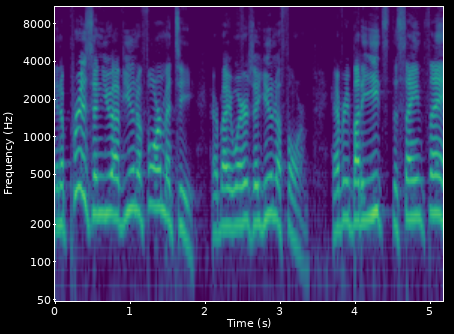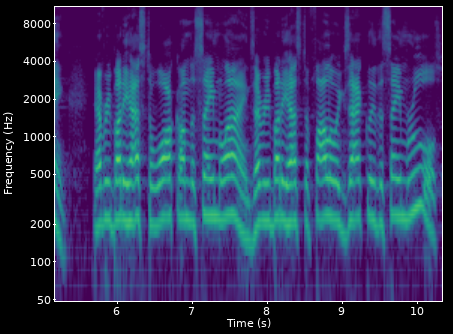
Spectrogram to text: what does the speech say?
In a prison, you have uniformity. Everybody wears a uniform, everybody eats the same thing. Everybody has to walk on the same lines. Everybody has to follow exactly the same rules.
